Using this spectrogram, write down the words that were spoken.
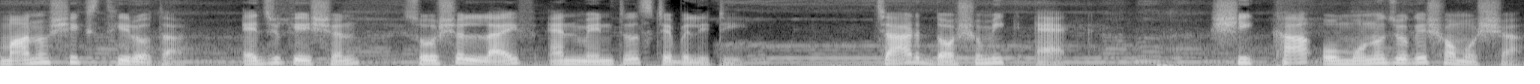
মানসিক স্থিরতা, education, social life and mental stability. চার দশমিক এক, শিক্ষা ও মনোযোগে সমস্যা,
